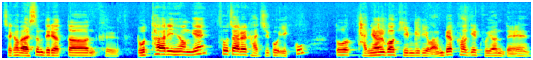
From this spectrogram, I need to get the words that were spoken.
제가 말씀드렸던 그 로타리형의 소자를 가지고 있고 또 단열과 기밀이 완벽하게 구현된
